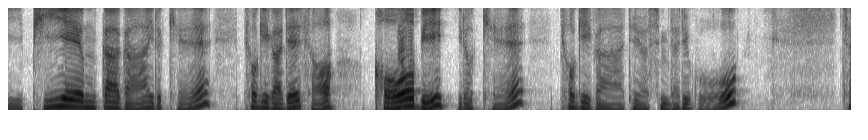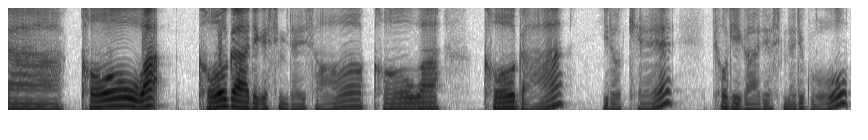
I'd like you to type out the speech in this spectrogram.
이 비의 음가가 이렇게 표기가 돼서 겁이 이렇게 표기가 되었습니다. 그리고 자 거와 거가 되겠습니다. 그래서 거와 거가 이렇게 표기가 되었습니다. 그리고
